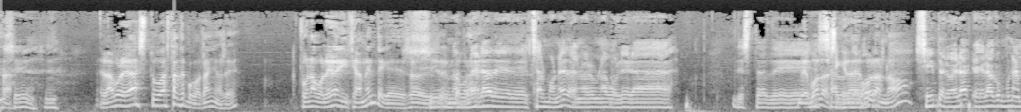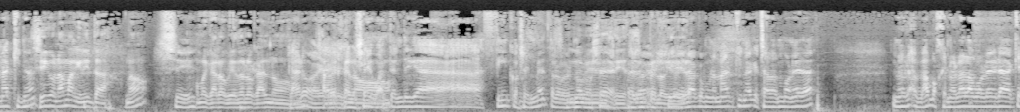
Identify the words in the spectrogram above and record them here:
plaza. sí, sí. El bar bolera estuvo hasta hace pocos años, ¿eh? Fue una bolera inicialmente, que eso Sí, es una verdad. bolera de, de echar moneda, no era una bolera de esta de... De bolos, sí que era de bolos, ¿no? Sí, pero era, era como una máquina. Sí, con una maquinita, ¿no? Sí. Hombre, claro, viendo el local no... Claro, sabes eh, que no no... sé, igual tendría 5 o 6 metros, Sí, no lo sí, sé. sí, pero siempre lo sí, digo yo. era como una máquina que echaba moneda. No era, vamos, que no era la bolera que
